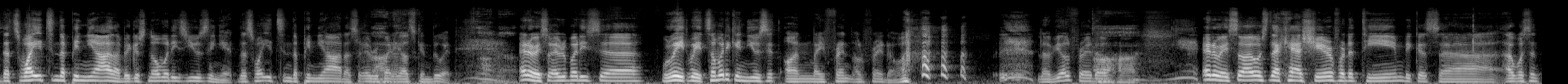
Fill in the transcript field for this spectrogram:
That's why it's in the pinata because nobody's using it. That's why it's in the pinata so everybody else can do it. Anyway, so everybody's uh wait, wait, somebody can use it on my friend Alfredo. Love you, Alfredo. Uh-huh. Anyway, so I was the cashier for the team because uh, I wasn't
